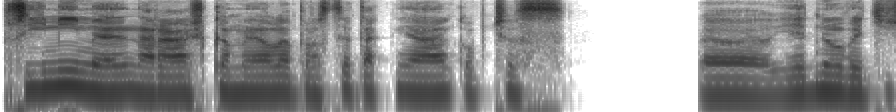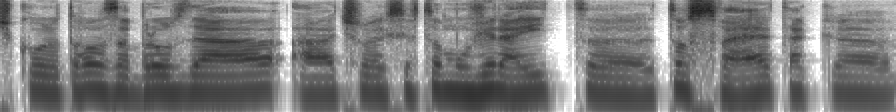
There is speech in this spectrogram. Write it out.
přímými narážkami, ale prostě tak nějak občas Eh, jednou větičkou do toho zabrouzdá a člověk si v tom může najít eh, to své, tak eh,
